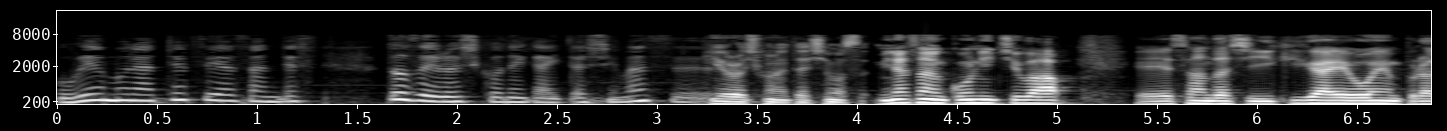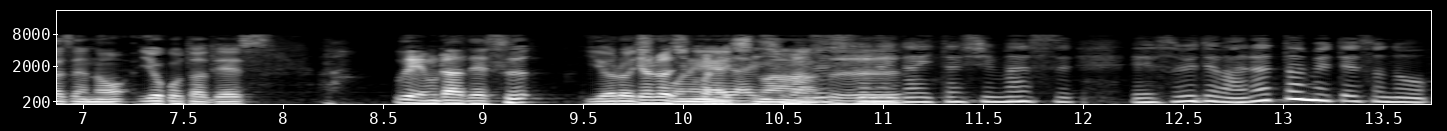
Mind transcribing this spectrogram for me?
上村哲也さんですどうぞよろしくお願いいたしますよろしくお願いいたします。皆さん、こんにちは。えー、三田市生きがい応援プラザの横田です。上村です。よろしくお願いします。よろしくお願いいたします。えーそれでは改めてその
